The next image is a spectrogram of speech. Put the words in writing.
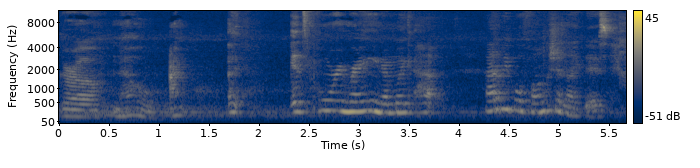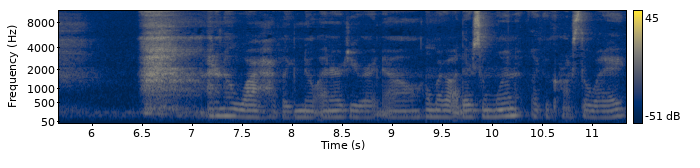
Girl, no, I'm. Uh, it's pouring rain. I'm like, how do people function like this? I don't know why I have like no energy right now. Oh my god, there's someone like across the way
